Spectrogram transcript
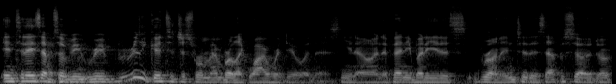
in today's episode, it'd be really good to just remember like why we're doing this, you know, and if anybody has run into this episode or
